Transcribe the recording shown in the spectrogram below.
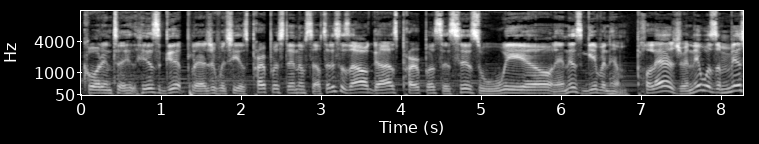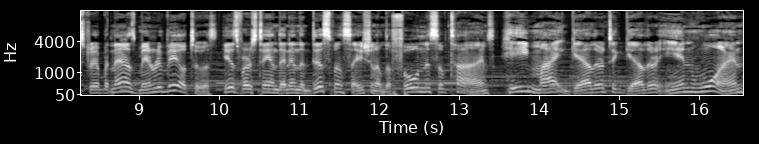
according to his good pleasure, which he has purposed in himself. So this is all God's purpose, it's his will, and it's giving him pleasure. And it was a mystery, but now it's being revealed to us. Here's verse 10 that in the dispensation of the fullness of times, he might gather together in one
